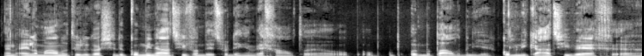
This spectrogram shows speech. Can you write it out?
En helemaal natuurlijk als je de combinatie van dit soort dingen weghaalt uh, op, op, op een bepaalde manier. Communicatie weg, uh,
